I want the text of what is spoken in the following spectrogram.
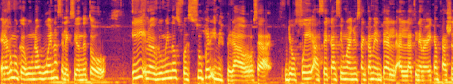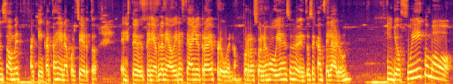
era como que una buena selección de todo. Y lo de Bloomingdale's fue súper inesperado, o sea, yo fui hace casi un año exactamente al, Latin American Fashion Summit, aquí en Cartagena, por cierto. Este, tenía planeado ir este año otra vez, pero bueno, por razones obvias esos eventos se cancelaron. Y yo fui como,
